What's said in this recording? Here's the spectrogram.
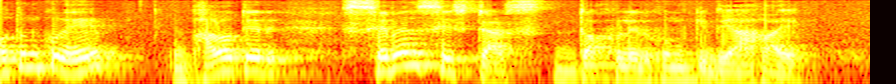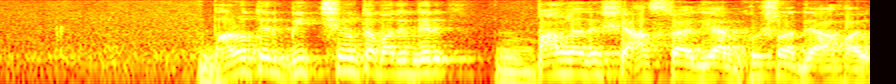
নতুন করে ভারতের সেভেন সিস্টার্স দখলের হুমকি দেওয়া হয়। ভারতের বিচ্ছিন্নতাবাদীদের বাংলাদেশে আশ্রয় দেওয়ার ঘোষণা দেওয়া হয়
